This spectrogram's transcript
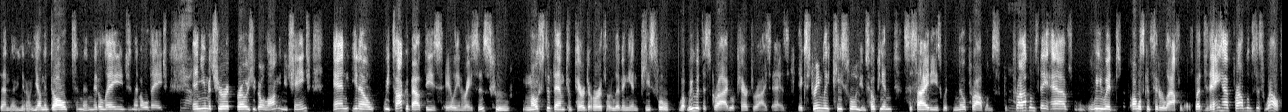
then the, you know young adult, and then middle age, and then old age, yeah. and you mature, and grow as you go along, and you change. And, you know, we talk about these alien races who most of them compared to Earth are living in peaceful, what we would describe or characterize as extremely peaceful utopian societies with no problems. The mm-hmm. problems they have, we would almost consider laughable, but they have problems as well.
